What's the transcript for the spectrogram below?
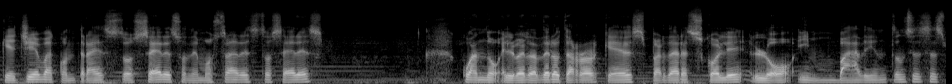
que lleva contra estos seres o demostrar estos seres cuando el verdadero terror que es perder a Scully lo invade. Entonces es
